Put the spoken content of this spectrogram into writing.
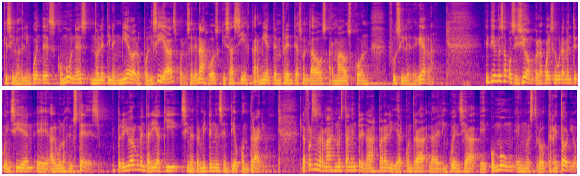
que si los delincuentes comunes no le tienen miedo a los policías o a los serenajos, quizás sí escarmienten frente a soldados armados con fusiles de guerra. Entiendo esa posición con la cual seguramente coinciden eh, algunos de ustedes, pero yo argumentaría aquí, si me permiten, en sentido contrario. Las Fuerzas Armadas no están entrenadas para lidiar contra la delincuencia eh, común en nuestro territorio.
